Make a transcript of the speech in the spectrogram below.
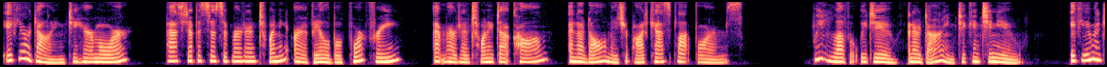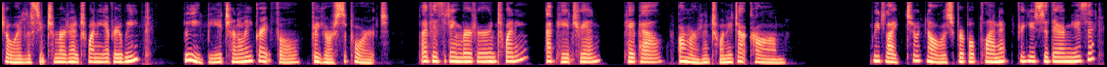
If you're dying to hear more, past episodes of Murder in 20 are available for free at murderin20.com and on all major podcast platforms. We love what we do and are dying to continue. If you enjoy listening to Murder in 20 every week, we'd be eternally grateful for your support by visiting Murder in 20 at Patreon, PayPal, or murderin20.com. We'd like to acknowledge Purple Planet for use of their music,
